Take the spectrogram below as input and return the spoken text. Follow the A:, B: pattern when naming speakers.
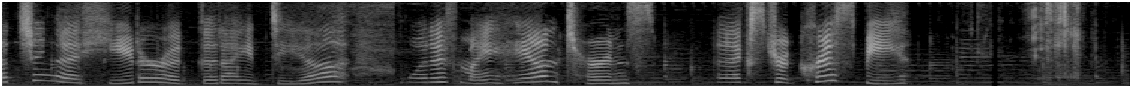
A: touching a heater a good idea? What if my hand turns extra crispy?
